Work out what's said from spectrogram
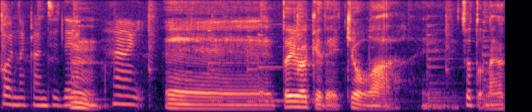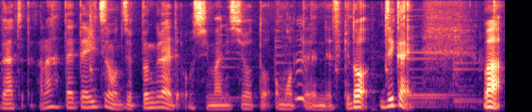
こんな感じで、うん。はい。えーというわけで今日は、えーちょっと長くなっちゃったかな。だいたいいつも10分ぐらいでおしまいにしようと思ってるんですけど、次回は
